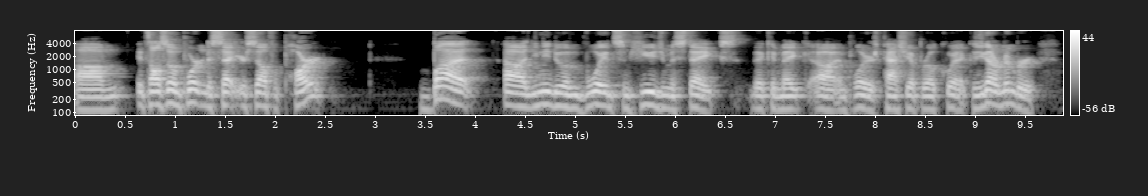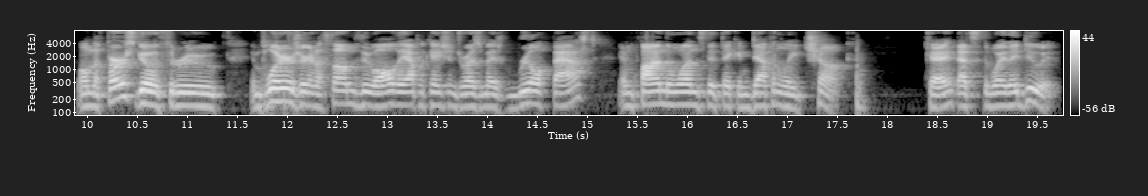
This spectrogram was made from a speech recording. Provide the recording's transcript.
Um, it's also important to set yourself apart, but uh, you need to avoid some huge mistakes that can make uh, employers pass you up real quick. Because you got to remember, on the first go through, employers are going to thumb through all the applications resumes real fast and find the ones that they can definitely chunk. Okay, that's the way they do it.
